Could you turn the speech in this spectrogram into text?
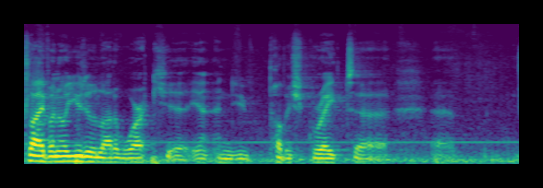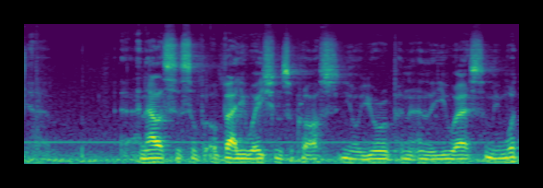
Clive, I know you do a lot of work uh, and you publish great uh, analysis of, valuations across you know, Europe and, the US. I mean, what,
